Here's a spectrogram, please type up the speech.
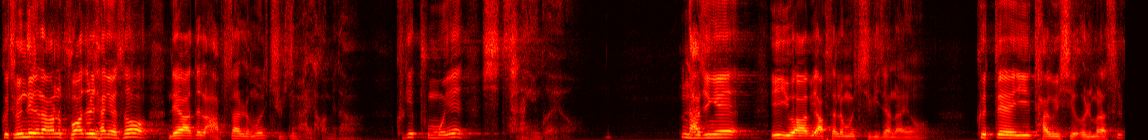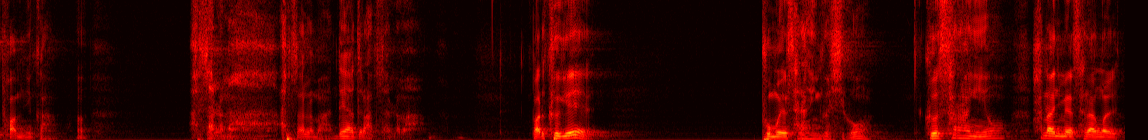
그 전쟁에 나가는 부하들을 향해서 내 아들 압살롬을 죽이지 말라고 합니다. 그게 부모의 사랑인 거예요. 나중에 이 요압이 압살롬을 죽이잖아요. 그때 이 다윗이 얼마나 슬퍼합니까? 어? 압살롬아, 압살롬아, 내 아들 압살롬아. 바로 그게 부모의 사랑인 것이고 그 사랑이요 하나님의 사랑을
